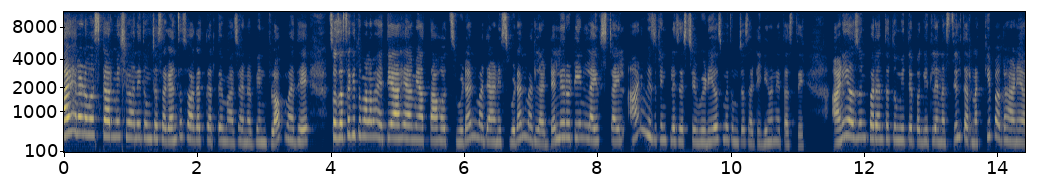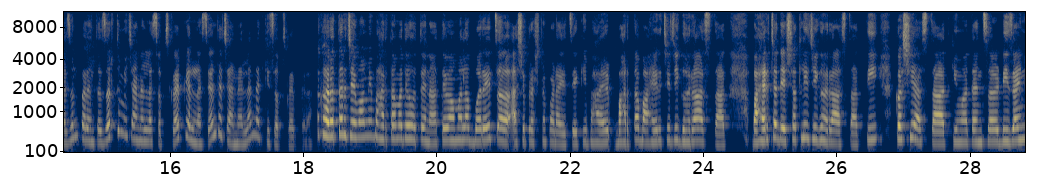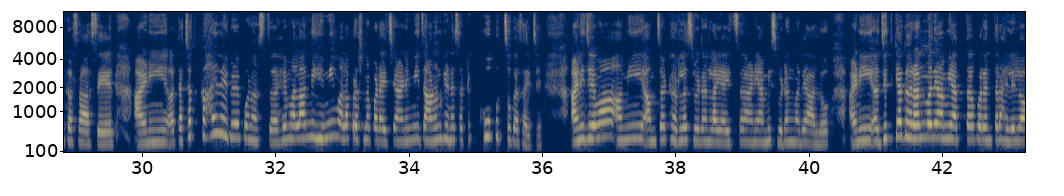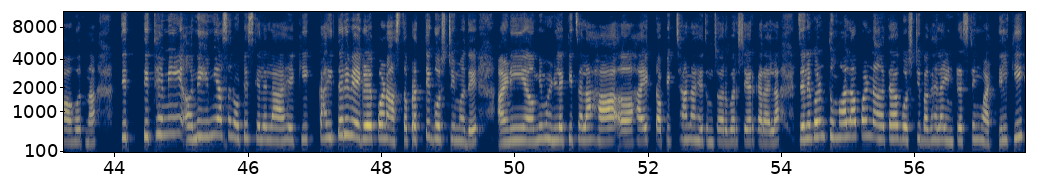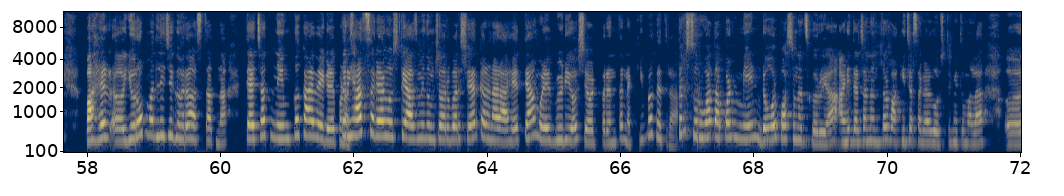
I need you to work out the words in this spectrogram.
हाय हॅलो नमस्कार. मी शिवानी तुमच्या सगळ्यांचं स्वागत करते माझ्या नवीन ब्लॉगमध्ये. सो जसं की तुम्हाला माहिती आहे आम्ही आता आहोत स्वीडनमध्ये आणि स्वीडनमधल्या डेली रुटीन लाईफस्टाईल आणि व्हिजिटिंग प्लेसेसचे व्हिडिओज मी तुमच्यासाठी घेऊन येत असते. आणि अजूनपर्यंत तुम्ही ते बघितले नसतील तर नक्की बघा आणि अजूनपर्यंत जर तुम्ही चॅनलला सबस्क्राईब केलं नसेल तर चॅनलला नक्की सबस्क्राईब करा. खरं तर जेव्हा मी भारतामध्ये होते ना तेव्हा मला बरेच असे प्रश्न पडायचे की बाहेर भारताबाहेरची जी घरं असतात बाहेरच्या देशातली जी घरं असतात ती कशी असतात किंवा त्यांचं डिझाईन कसं असेल आणि त्याच्यात काय वेगळेपण असतं. हे मला नेहमी मला प्रश्न पडायचे आणि मी जाणून घेण्यासाठी खूप उत्सुक असायचे. आणि जेव्हा आम्ही आमचं ठरलं स्वीडनला यायचं आणि आम्ही स्वीडनमध्ये आलो आणि जितक्या घरांमध्ये आम्ही आत्तापर्यंत राहिलेलो आहोत ना ति तिथे मी नेहमी असं नोटीस केलेलं आहे की काहीतरी वेगळेपण असतं प्रत्येक गोष्टीमध्ये. आणि मी म्हणलं की चला हा हा एक टॉपिक छान आहे तुमच्याबरोबर शेअर करायला. जेणेकरून तुम्हाला पण त्या गोष्टी बघायला इंटरेस्टिंग वाटतील की बाहेर युरोपमधली जी घरं असतात ना त्याच्यात नेमकं काय वेगळेपण तर ह्याच सगळ्या गोष्टी आज मी तुमच्याबरोबर शेअर करणार आहे. त्यामुळे व्हिडिओ शेवटपर्यंत नक्की बघत राहा. तर सुरुवात आपण मेन डोअर पासूनच करूया आणि त्याच्यानंतर बाकीच्या सगळ्या गोष्टी मी तुम्हाला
